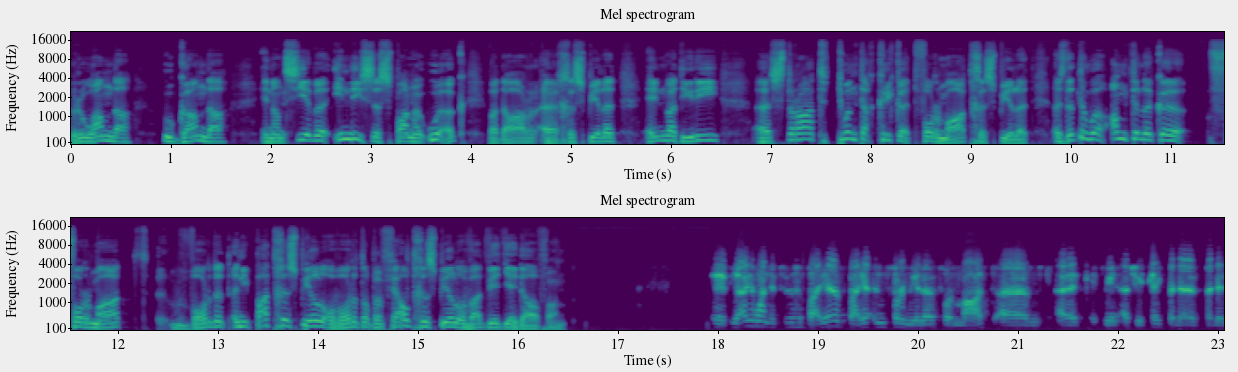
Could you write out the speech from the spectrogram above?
Rwanda, Uganda en dan sewe Indiese spanne ook wat daar uh, gespeel het en wat hierdie uh, straat 20 cricket formaat gespeel het. Is dit nou 'n amptelike formaat word dit in die pad gespeel of word dit op 'n veld gespeel of wat weet jy daarvan? Uh, ja, jy want dit is 'n baie baie informele formaat. Ehm uh, ek ek meen as jy kyk binne binne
